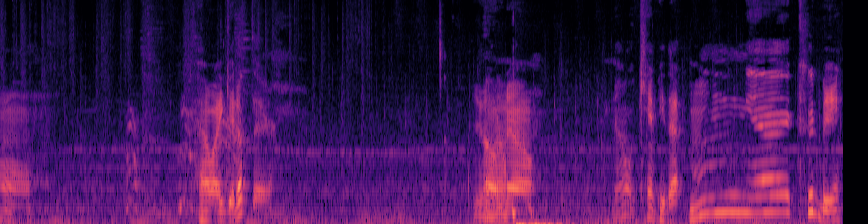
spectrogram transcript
Oh. How I get up there? Oh know. no. No, it can't be that. Mm, yeah, it could be.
